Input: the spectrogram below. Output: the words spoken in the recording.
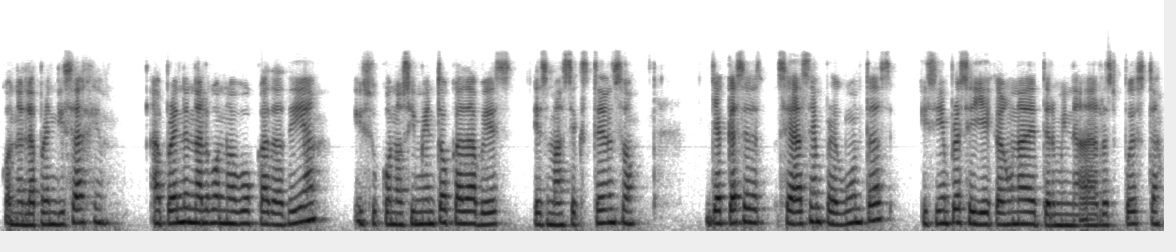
con el aprendizaje. Aprenden algo nuevo cada día y su conocimiento cada vez es más extenso ya que se, hacen preguntas y siempre se llega a una determinada respuesta,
